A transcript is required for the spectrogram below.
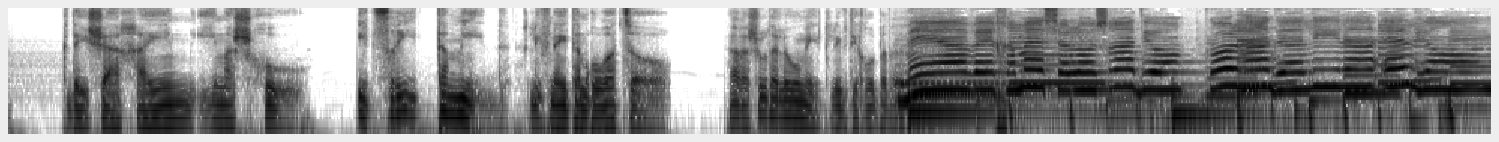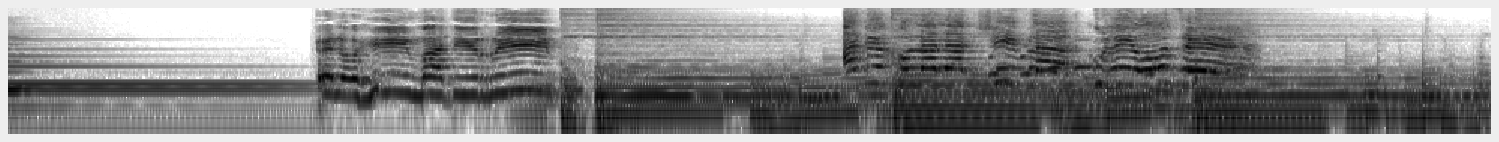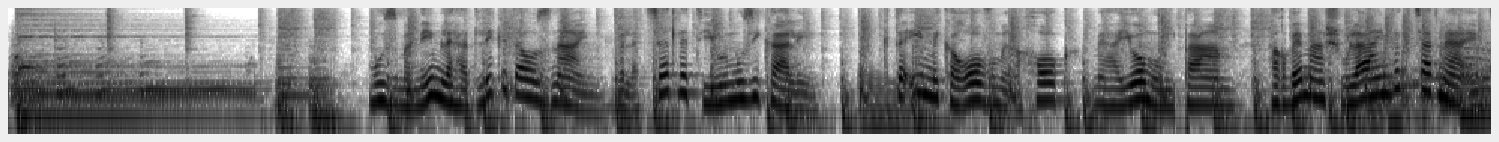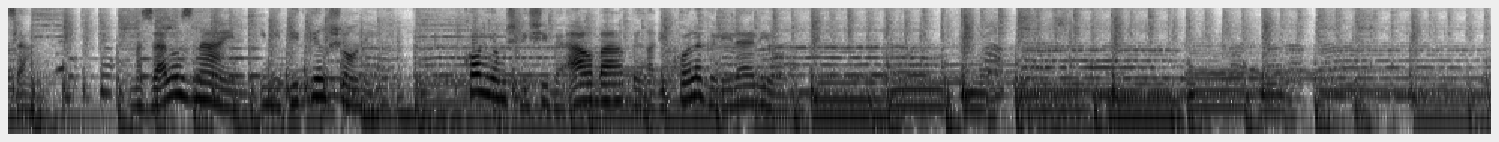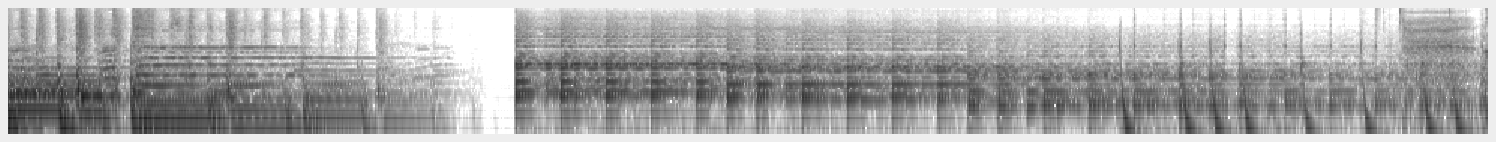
כדי שהחיים יימשכו. עצרי תמיד לפני תמרור עצור. הרשות הלאומית לבטיחות בדרכים. 105 רדיו, כל הגליל העליון. אלוהים אדירים! אני יכולה להקשיב לך, כולי מוזמנים להדליק את האוזניים ולצאת לטיול מוזיקלי. קטעים מקרוב ומרחוק, מהיום ומפעם, הרבה מהשוליים וקצת מהאמצע. מזל אוזניים עם עידית גרשוני. כל יום שלישי בארבע ברדיו כל הגליל העליון.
